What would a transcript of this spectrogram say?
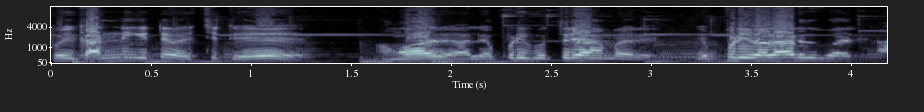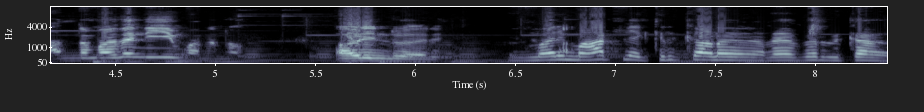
போய் கண்ணு கிட்ட வச்சுட்டு அவங்க பாரு அதுல எப்படி குத்துறியா பாரு எப்படி விளையாடுது பாரு. அந்த மாதிரி தான் நீயும் பண்ணணும். அப்படின்றவாரு இந்த மாதிரி மாட்டுல கிறுக்கான நிறைய பேர் இருக்காங்க.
